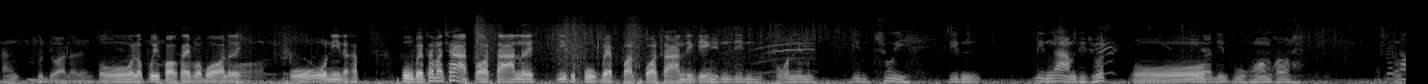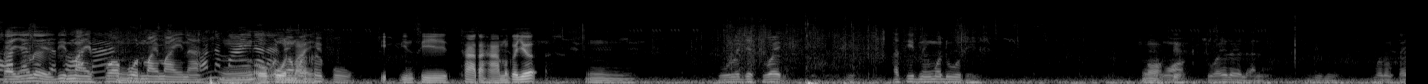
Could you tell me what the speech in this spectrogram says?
ทางชุดยอดแล้วเลยโอ้เราปุ๋ยขอกใส่บอๆเลย บ่โอ้นี่นะครับปลูกแบบธรรมชาติปลอดสารเลย นี่คือปลูกแบบปลอดปลอดสารจริงดินดินโผนนี่มันดินชุยดินดินงามที่สุดๆ โอ้แต่ดินปลูกหอมเขาเนี่ยไป ต้องถอนใส่หยังเลยแล้วจะดินใหม่ถพออนโพนใหม่ๆนะถอนทำไมอืมนะโอ้โพนใหม่ เราเคยปลูกอินทรีย์ชาติอาหารมันก็เยอะ อืมปลูกแล้วจะสวยอาทิตย์หนึ่งมาดูทีงอกงเลอยกสวยเลยแหละนี่ดินไม่ต้องใส่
